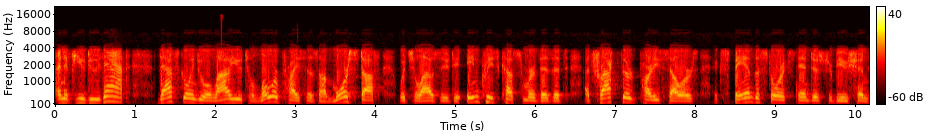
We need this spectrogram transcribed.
And if you do that, that's going to allow you to lower prices on more stuff, which allows you to increase customer visits, attract third party sellers, expand the store, extend distribution,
